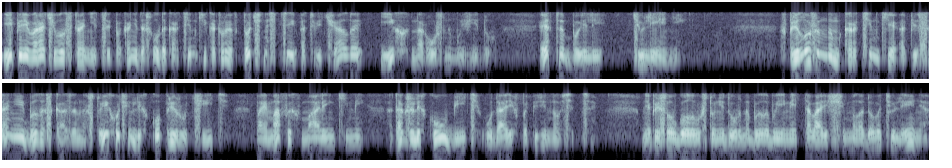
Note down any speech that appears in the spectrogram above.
и переворачивал страницы, пока не дошел до картинки, которая в точности отвечала их наружному виду. Это были тюлени. В приложенном картинке описании было сказано, что их очень легко приручить, поймав их маленькими, а также легко убить, ударив по переносице. Мне пришло в голову, что недурно было бы иметь товарищем молодого тюленя.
